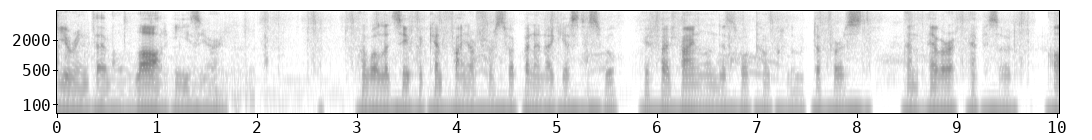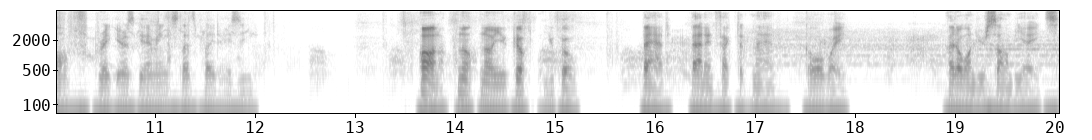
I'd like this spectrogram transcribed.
hearing them a lot easier. Oh, well, let's see if we can find our first weapon, and I guess this will, if I find one, this will conclude the first and ever episode of Grey Gears Gaming's Let's Play DayZ. Oh, no, no, no, you go, you go. Bad, bad infected man. Go away. I don't want your zombie aids.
